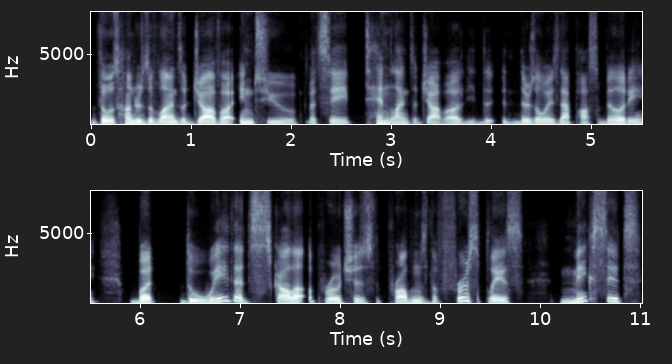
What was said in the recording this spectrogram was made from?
those hundreds of lines of Java into, let's say, 10 lines of Java. There's always that possibility. But the way that Scala approaches the problems in the first place makes it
